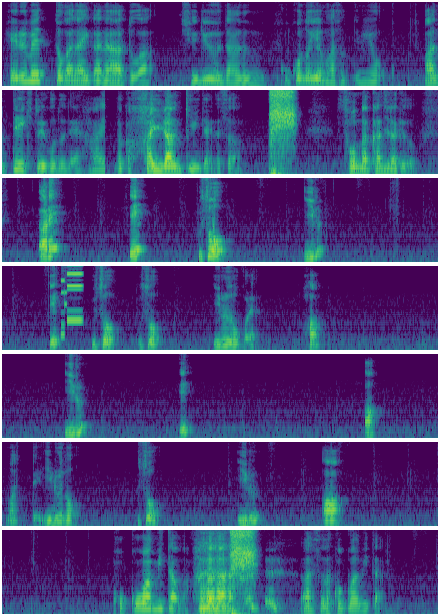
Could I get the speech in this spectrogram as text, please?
ヘルメットがないかな、あとは。手榴弾。ここの家も漁ってみよう。安定期ということで、はい。なんか排卵期みたいなさ。そんな感じだけど。あれ？え？嘘いる？え？嘘嘘いるのこれ。は？いるえあ、待って、いるの？嘘いる？ああ。ここは見たわ。あ、そうだ、ここは見た。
